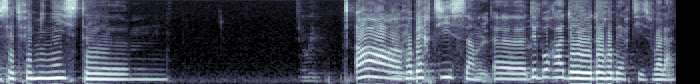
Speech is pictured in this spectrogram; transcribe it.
cette féministe... Ah, Robertis, euh, Déborah de, Robertis, voilà,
